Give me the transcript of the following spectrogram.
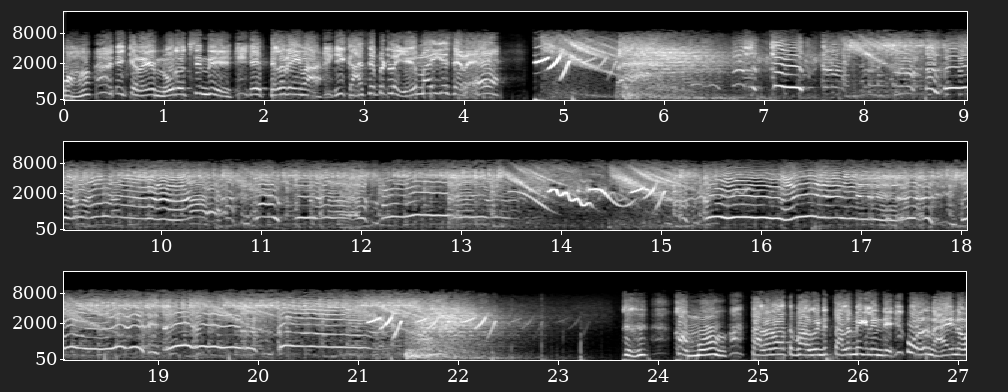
వా, ఇక్కడ ఏం నోరు వచ్చింది ఏ పిల్లదేమా ఈ కాసేపట్లో ఏం మాయ చేసావే అమ్మో తలవాత బాగుండి తల మిగిలింది. ఓ నాయనో.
